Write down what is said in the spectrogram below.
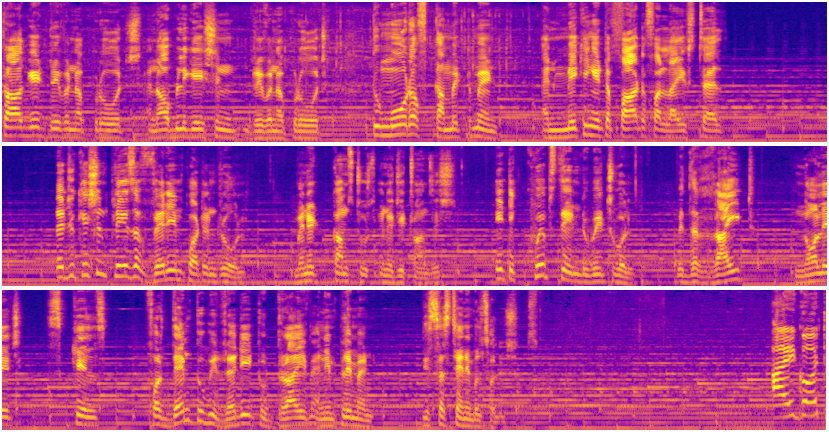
target driven approach, an obligation driven approach, to more of commitment and making it a part of our lifestyle. Education plays a very important role when it comes to energy transition. It equips the individual with the right knowledge, skills for them to be ready to drive and implement the sustainable solutions. I got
